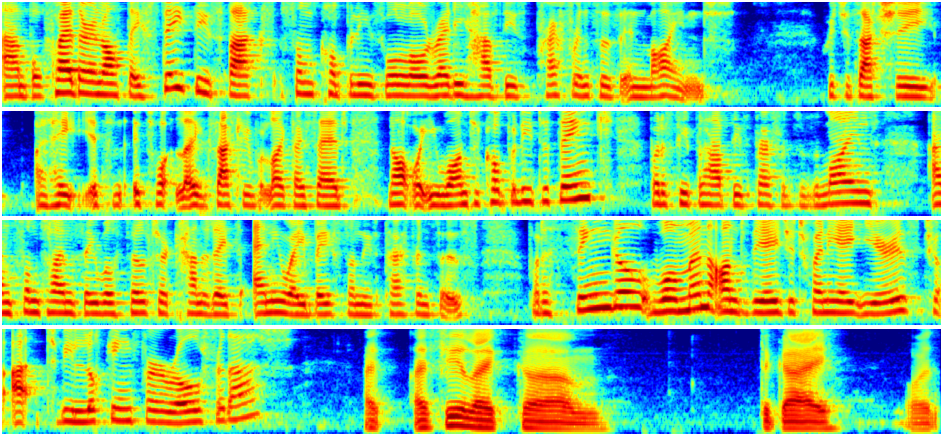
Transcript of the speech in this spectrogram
Um, but whether or not they state these facts, some companies will already have these preferences in mind, which is actually I hate it's it's what like exactly what like I said, not what you want a company to think, but if people have these preferences in mind, and sometimes they will filter candidates anyway based on these preferences. But a single woman under the age of 28 years to uh, to be looking for a role for that, I I feel like um, the guy, or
